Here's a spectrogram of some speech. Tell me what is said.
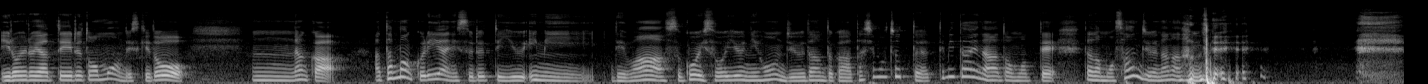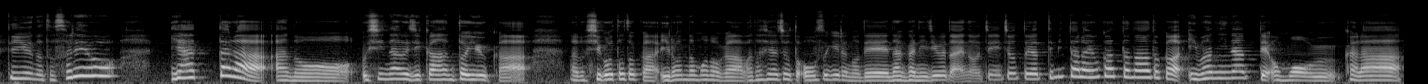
いろいろやっていると思うんですけどうんなんか頭をクリアにするっていう意味ではすごいそういう日本縦断とか私もちょっとやってみたいなと思ってただもう37なんで っていうのとそれをやったらあの失う時間というかあの仕事とかいろんなものが私はちょっと多すぎるのでなんか20代のうちにちょっとやってみたらよかったなとか今になって思うから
